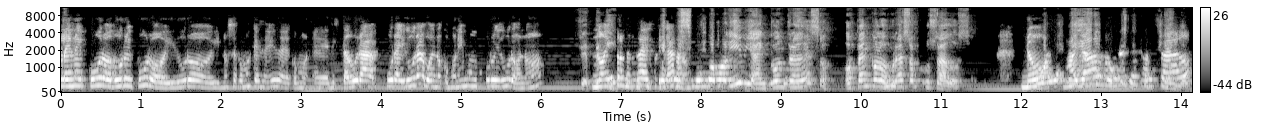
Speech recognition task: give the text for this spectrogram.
pleno y puro, duro y puro, y duro, y no sé cómo es que se dice, como, eh, dictadura pura y dura, bueno, comunismo puro y duro, ¿no? no hay otra manera de explicarlo. ¿Está haciendo Bolivia en contra de eso? ¿O están con los brazos cruzados? No, hay, algo que se está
